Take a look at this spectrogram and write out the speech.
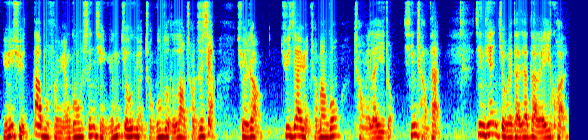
允许大部分员工申请永久远程工作的浪潮之下，却让居家远程办公成为了一种新常态。今天就为大家带来一款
